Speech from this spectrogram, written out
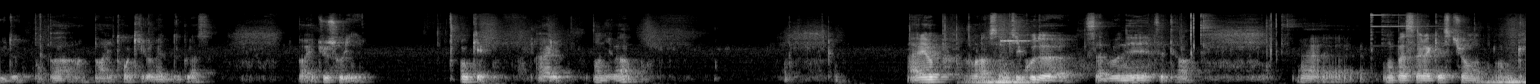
U2, pour pas, pareil, 3 km de place. Pareil, tu soulignes. Ok, allez, on y va. Allez hop, voilà, c'est un petit coup de s'abonner, etc. Euh, on passe à la question donc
